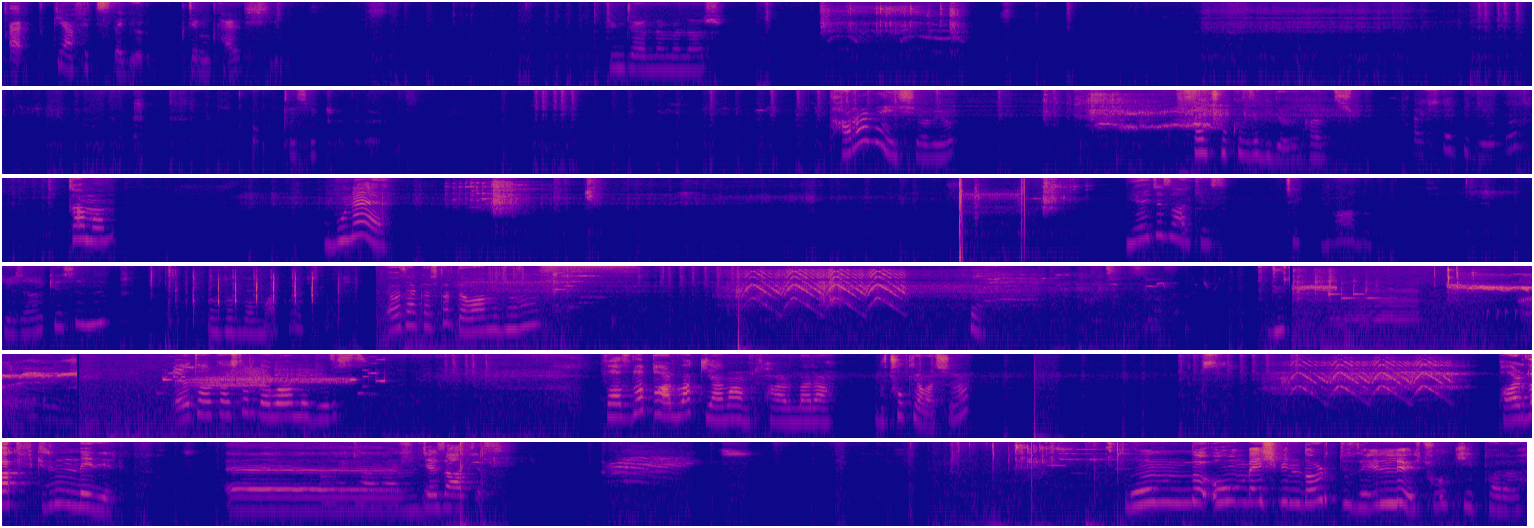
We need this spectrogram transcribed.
Evet, kıyafet istemiyorum. Canım kardeşim. Güncellemeler. Teşekkür ederim. Tara ne işe yarıyor? Sen çok hızlı gidiyordun kardeşim. Kaçta gidiyordu? Tamam. Bu ne? Niye ceza kes? Çektim abi. Ceza kesimi. Özür dilerim arkadaşlar. Evet arkadaşlar devam ediyoruz. Ediyoruz. Fazla parlak yanan farlara. Bu çok yavaş ya. Parlak fikrin nedir? Eee ceza kes. Onda 15.450 çok iyi para.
